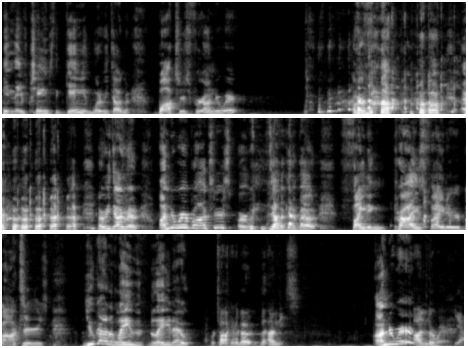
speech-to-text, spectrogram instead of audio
mean, they've changed the game. What are we talking about? Boxers for underwear? or, are we talking about underwear boxers? Or are we talking about fighting prize fighter boxers? You gotta lay lay it out. We're talking about the undies, Underwear? underwear. Yeah,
